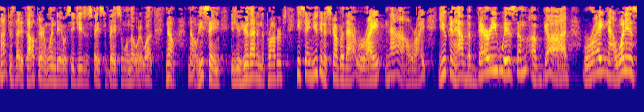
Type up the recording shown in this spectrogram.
not just that it's out there and one day we'll see Jesus face to face and we'll know what it was. No, no. He's saying, did you hear that in the Proverbs? He's saying you can discover that right now, right? You can have the very wisdom of God right now. What is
